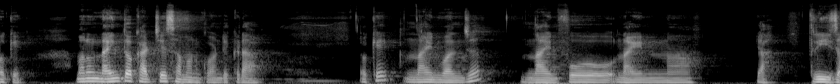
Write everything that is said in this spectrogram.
ఓకే మనం నైన్తో కట్ చేసామనుకోండి ఇక్కడ. ఓకే? నైన్ వన్ జా నైన్ ఫోర్ నైన్ యా త్రీ జ.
